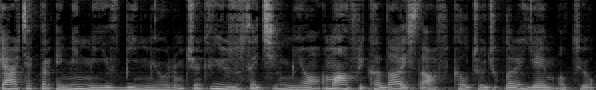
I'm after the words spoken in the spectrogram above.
gerçekten emin miyiz bilmiyorum. Çünkü yüzü seçilmiyor. Ama Afrika'da işte Afrikalı çocuklara yem atıyor.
